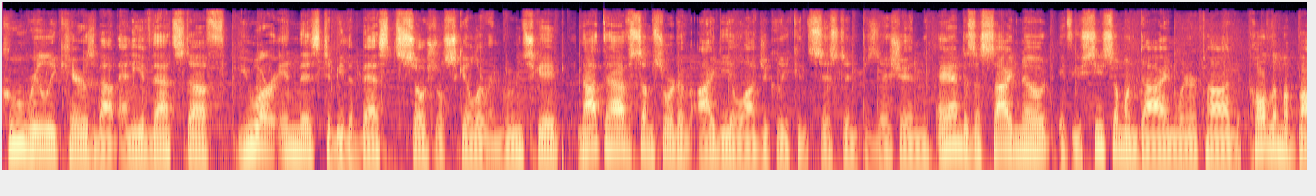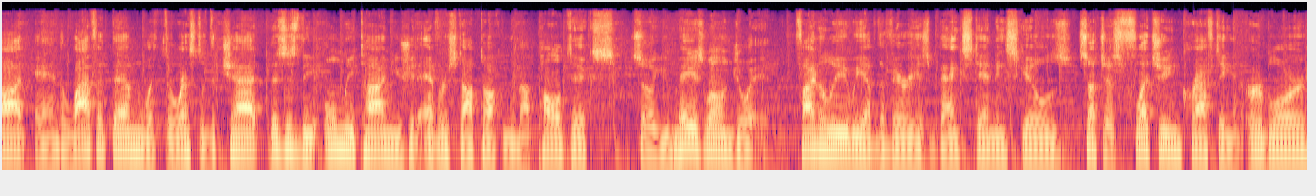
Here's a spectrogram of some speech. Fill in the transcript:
who really cares about any of that stuff? You are in this to be the best social skiller in RuneScape, not to have some sort of ideologically consistent position. And as a side note, if you see someone die in Wintertodt, call them a bot and laugh at them with the rest of the chat. This is the only time you should ever stop talking about about politics, so you may as well enjoy it. Finally, we have the various bank standing skills, such as fletching, crafting, and herb lore.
